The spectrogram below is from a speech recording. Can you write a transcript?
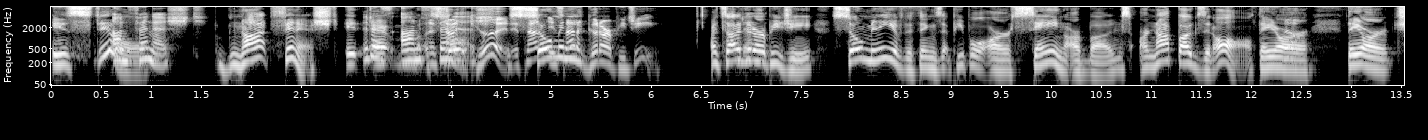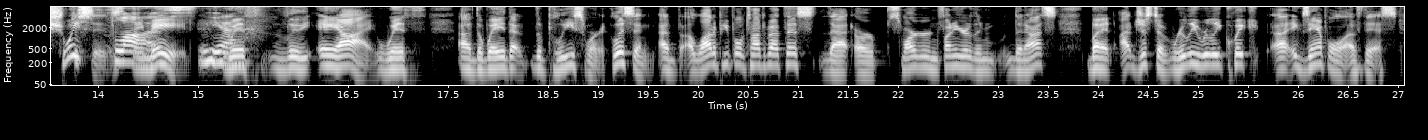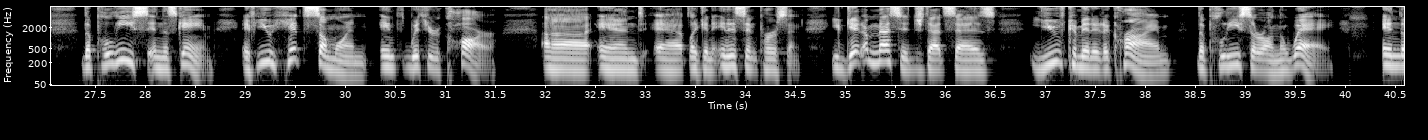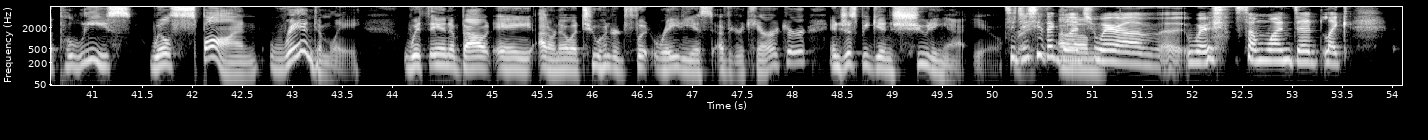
is still unfinished. Not finished. It, it is uh, unfinished. It's so good. It's not, so it's many, not a good RPG. It's not a good RPG. So many of the things that people are saying are bugs are not bugs at all. They are no. they are choices they made yeah. with the AI, with uh, the way that the police work. Listen, a, a, lot of people have talked about this that are smarter and funnier than than us. But uh, just a really really quick uh, example of this: the police in this game. If you hit someone in with your car uh, and uh, like an innocent person. You get a message that says, You've committed a crime. The police are on the way. And the police will spawn randomly within about a I don't know a 200 foot radius of your character and just begin shooting at you. Did right. you see the glitch um, where um where someone did like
